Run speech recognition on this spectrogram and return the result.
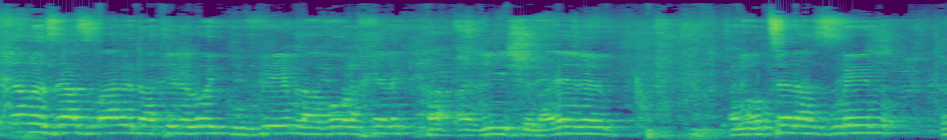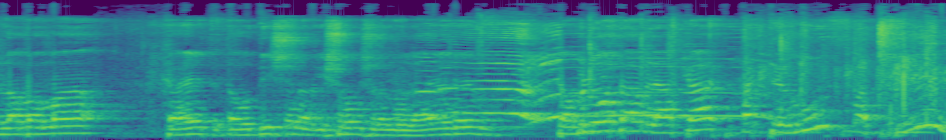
חבר'ה, זה הזמן לדעתי ללא עיכובים לעבור לחלק הארי של הערב. אני רוצה להזמין לבמה כעת את האודישן הראשון שלנו לערב. קבלו אותם, להקת הטירוף מתחיל!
